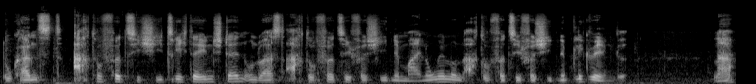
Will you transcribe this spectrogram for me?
du kannst 48 Schiedsrichter hinstellen und du hast 48 verschiedene Meinungen und 48 verschiedene Blickwinkel. Na?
